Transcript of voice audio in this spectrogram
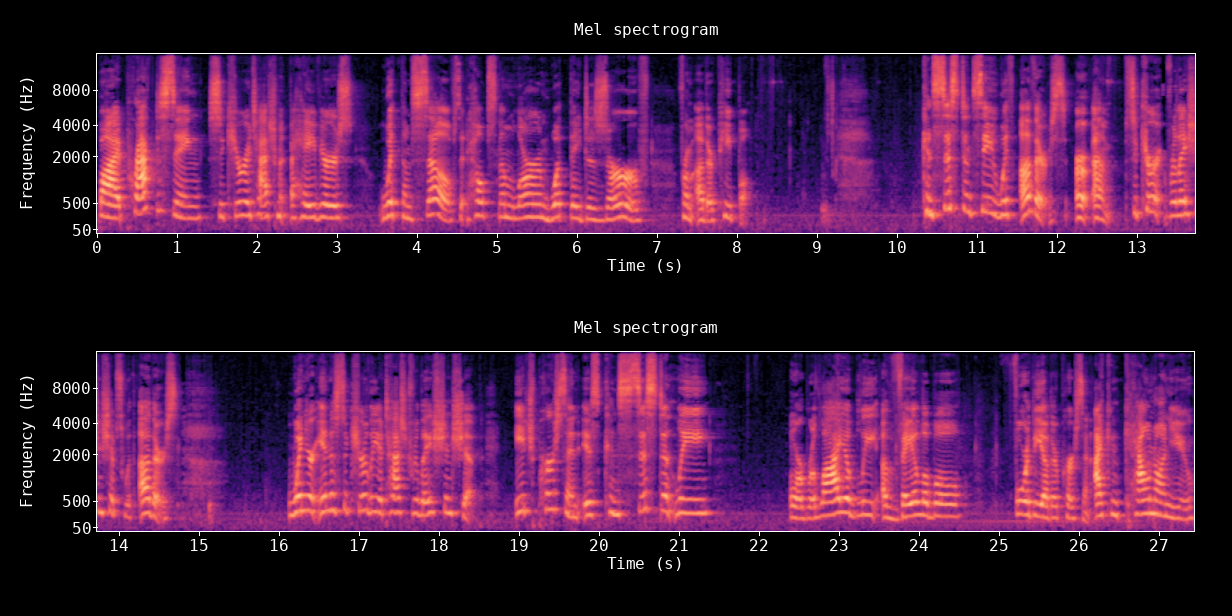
by practicing secure attachment behaviors with themselves, it helps them learn what they deserve from other people. Consistency with others, or um, secure relationships with others. When you're in a securely attached relationship, each person is consistently or reliably available for the other person. I can count on you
